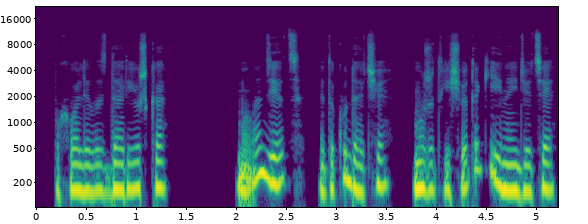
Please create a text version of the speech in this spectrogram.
— похвалилась Дарьюшка. «Молодец, это к удаче. Может, еще такие найдете?»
